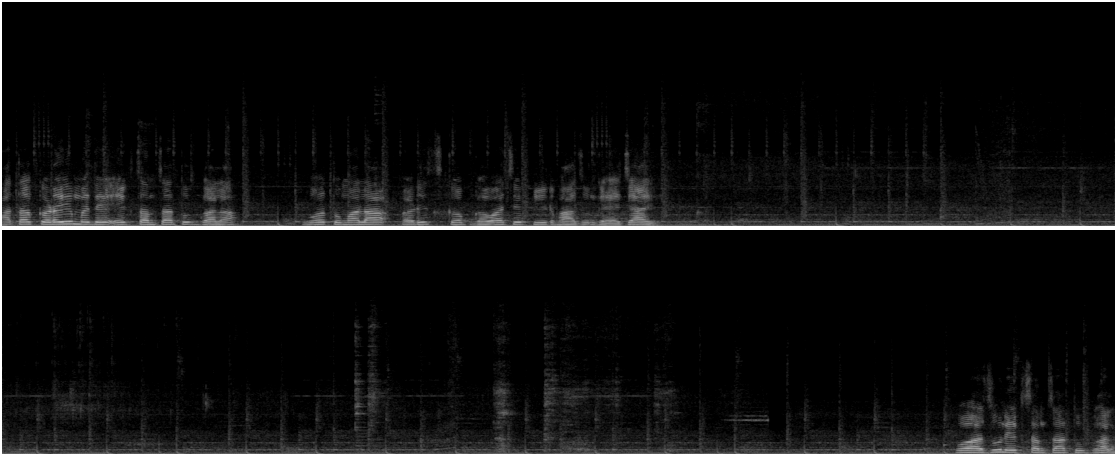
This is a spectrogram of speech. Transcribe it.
आता कढईमध्ये एक चमचा तूप घाला व तुम्हाला अडीच कप गव्हाचे पीठ भाजून घ्यायचे आहे. व अजून एक चमचा तूप घाला.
